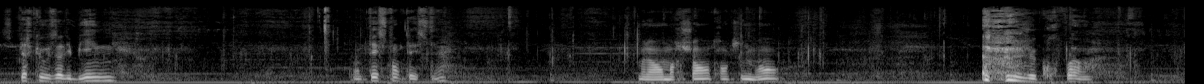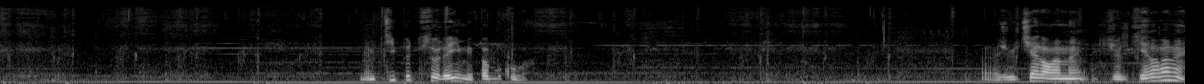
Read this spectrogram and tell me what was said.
J'espère que vous allez bien. On teste, on teste. Hein. Voilà, en marchant tranquillement. je cours pas. Hein. Un petit peu de soleil, mais pas beaucoup. Euh, je le tiens dans la main. Je le tiens dans la main.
